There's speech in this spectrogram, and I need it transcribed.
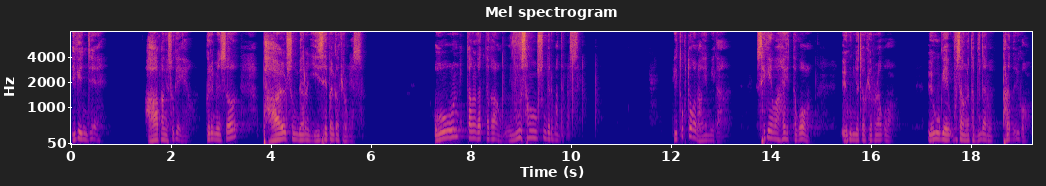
이게 이제 아방의 소개예요. 그러면서 바알 숭배하는 이세벨과 결혼했어. 온 땅을 갖다가 우상 숭배를 만들어놨어요. 이 똑똑한 왕입니다. 세계화 하겠다고 외국 여자와 결혼하고 외국의 우상을 갖다 문화로 받아들이고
